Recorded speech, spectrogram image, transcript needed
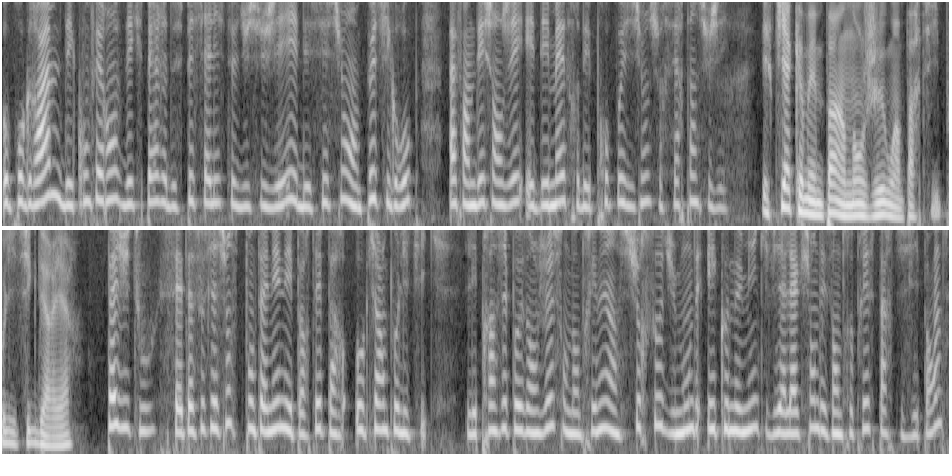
Au programme, des conférences d'experts et de spécialistes du sujet et des sessions en petits groupes afin d'échanger et d'émettre des propositions sur certains sujets. Est-ce qu'il n'y a quand même pas un enjeu ou un parti politique derrière? Pas du tout. Cette association spontanée n'est portée par aucun politique. Les principaux enjeux sont d'entraîner un sursaut du monde économique via l'action des entreprises participantes,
